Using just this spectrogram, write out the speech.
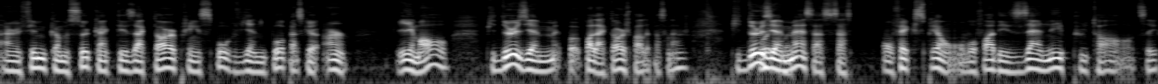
à un film comme ça quand tes acteurs principaux reviennent pas parce que, un, il est mort. Puis deuxièmement, pas, pas l'acteur, je parle de personnage. Puis deuxièmement, Ça, on fait exprès, on, on va faire des années plus tard. tu sais.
